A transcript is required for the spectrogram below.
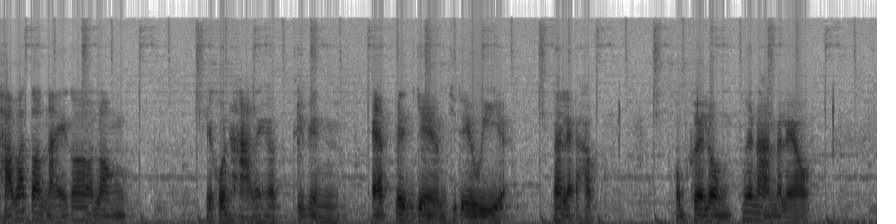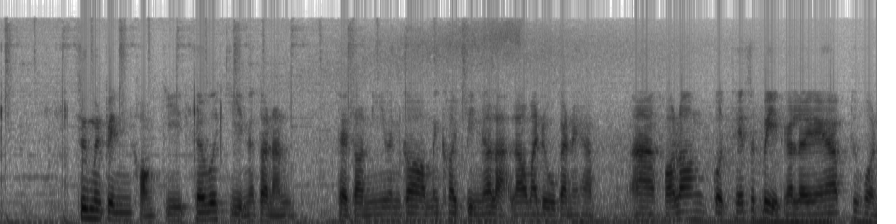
ถามว่าตอนไหนก็ลองไปค้นหาเลยครับ ที่เป็นแอปเล่นเกม GTA V อะนั่นแหละครับ ผมเคยลงเมื่อนานมาแล้ว ซึ่งมันเป็นของจีเซิร์ฟเวอร์จีนนะตอนนั้น แต่ตอนนี้มันก็ไม่ค่อยปิงแล้วล่ะ เรามาดูกันนะครับ อ่า ขอลองกดเทสสปีดกันเลยนะครับ ทุกคน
